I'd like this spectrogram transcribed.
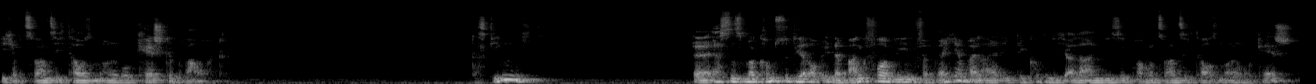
ich habe 20.000 Euro Cash gebraucht das ging nicht. Äh, erstens mal kommst du dir auch in der Bank vor wie ein Verbrecher, weil die gucken dich alle an, wie sie brauchen 20.000 Euro Cash.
